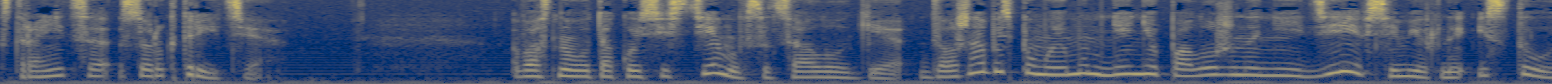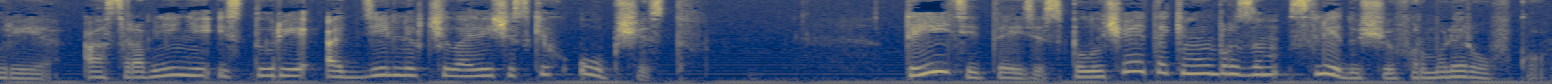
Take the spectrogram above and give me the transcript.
Страница 43. В основу такой системы в социологии должна быть, по моему мнению, положена не идея всемирной истории, а сравнение истории отдельных человеческих обществ. Третий тезис получает таким образом следующую формулировку.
